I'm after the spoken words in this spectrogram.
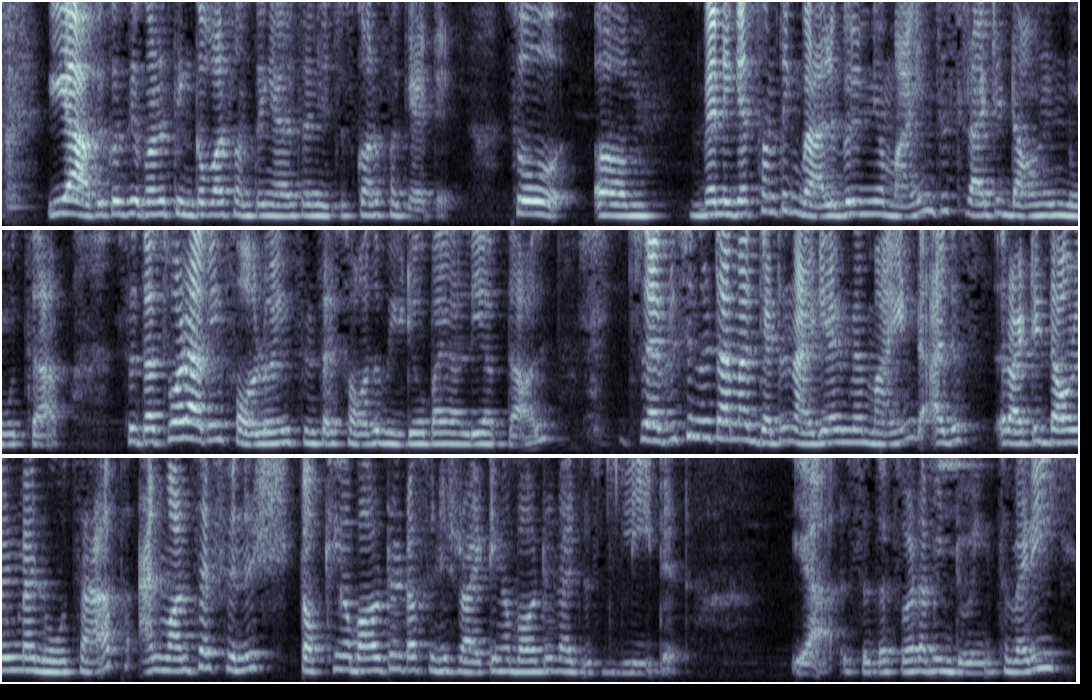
yeah, because you're gonna think about something else and you're just gonna forget it. So um, when you get something valuable in your mind, just write it down in Notes app. So that's what I've been following since I saw the video by Ali Abdaal. So every single time I get an idea in my mind, I just write it down in my Notes app. And once I finish talking about it or finish writing about it, I just delete it. Yeah, so that's what I've been doing. It's a very,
